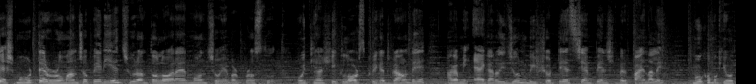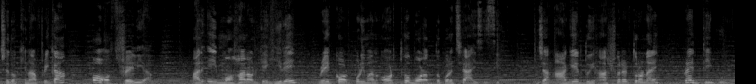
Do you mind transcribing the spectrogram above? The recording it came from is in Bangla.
শেষ মুহূর্তের রোমাঞ্চ পেরিয়ে চূড়ান্ত লড়াইয়ের মঞ্চ এবার প্রস্তুত। ঐতিহাসিক লর্ডস ক্রিকেট গ্রাউন্ডে আগামী এগারোই জুন বিশ্ব টেস্ট চ্যাম্পিয়নশিপের ফাইনালে মুখোমুখি হচ্ছে দক্ষিণ আফ্রিকা ও অস্ট্রেলিয়া। আর এই মহারণকে ঘিরে রেকর্ড পরিমাণ অর্থ বরাদ্দ করেছে আইসিসি, যা আগের দুই আসরের তুলনায় প্রায় দ্বিগুণ।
